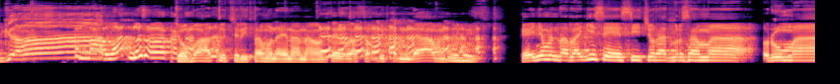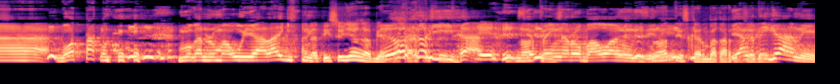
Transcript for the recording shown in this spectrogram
god. Kenal banget gue sama kakak. Coba tuh cerita mengenai naon teh langsung dipendam. Kayaknya bentar lagi sesi curhat bersama rumah botak nih. Bukan rumah Uya lagi Ada tisunya nggak biar Oh bakar tisu? iya. Siapa yang naruh bawang di sini? Notis kan bakar Yang tisu. ketiga nih.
